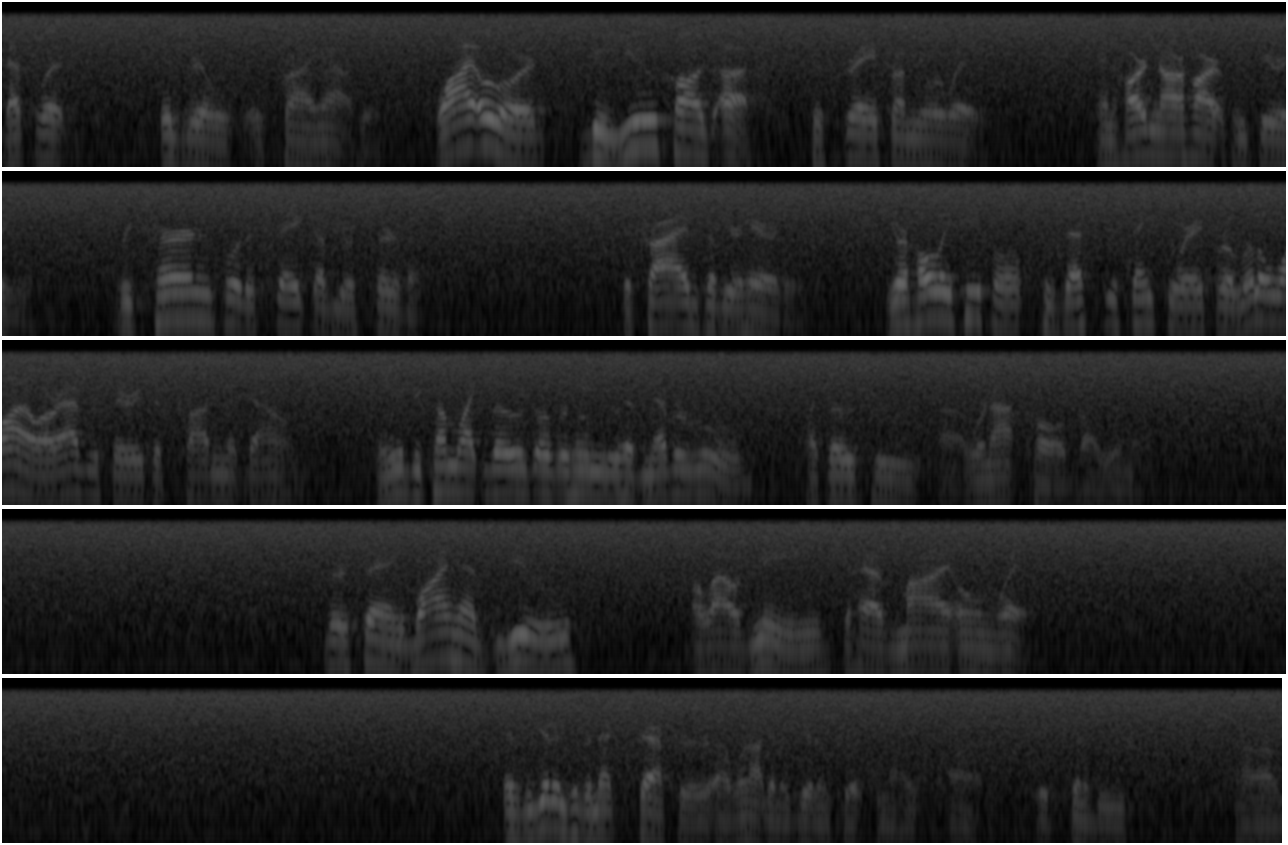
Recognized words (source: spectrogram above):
That's what Israel is, is crying out here. Why, O oh Lord, do you cause us to stray from your ways and harden our heart from fearing you? Return for the sake of your servants, the tribes of your heritage. Your holy people possessed your sanctuary for a little while. Our adversaries have trodden it down. And we have become like those over whom you have never ruled, like those who uh, were not called by your name. They're saying, Why have you allowed me to have my own way? as we get into the next chapter, uh, we're not going to get into it tonight. Uh, it's going to be um,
